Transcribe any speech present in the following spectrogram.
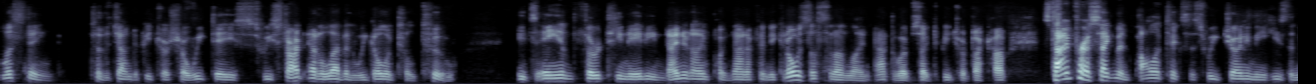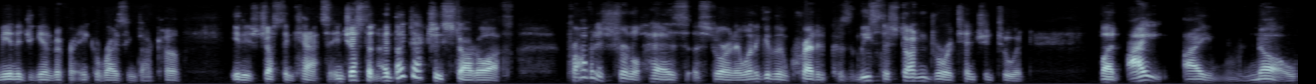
Listening to the John DePetro Show weekdays, we start at 11, we go until 2. It's AM 1380, 99.9 FM. You can always listen online at the website, depetro.com. It's time for our segment, Politics This Week. Joining me, he's the managing editor for anchorrising.com. It is Justin Katz. And Justin, I'd like to actually start off. Providence Journal has a story, and I want to give them credit because at least they're starting to draw attention to it. But I I know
